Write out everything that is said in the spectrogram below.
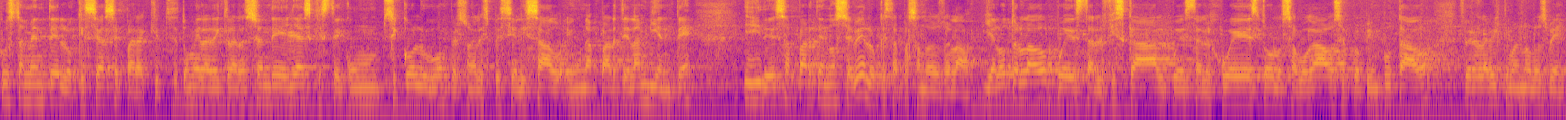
justamente lo que se hace para que se tome la declaración de ella es que esté con un psicólogo, un personal especializado en una parte del ambiente y de esa parte no se ve lo que está pasando al otro lado. Y al otro lado puede estar el fiscal, puede estar el juez, todos los abogados, el propio imputado, pero la víctima no los ve.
